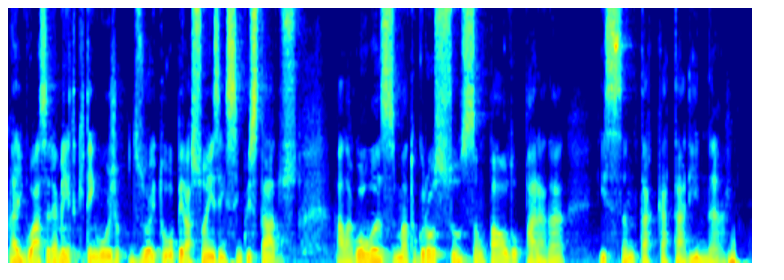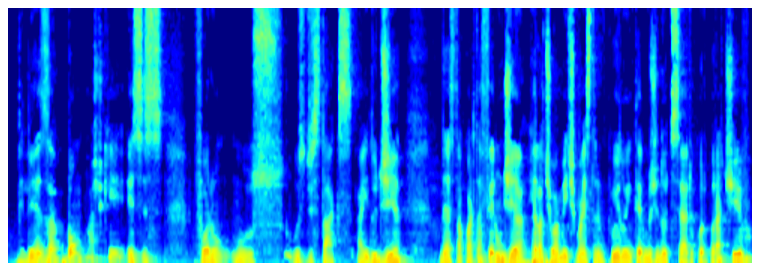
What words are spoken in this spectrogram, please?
A Iguá Saneamento, que tem hoje 18 operações em cinco estados: Alagoas, Mato Grosso, São Paulo, Paraná e Santa Catarina. Beleza? Bom, acho que esses foram os, os destaques aí do dia desta quarta-feira, um dia relativamente mais tranquilo em termos de noticiário corporativo.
